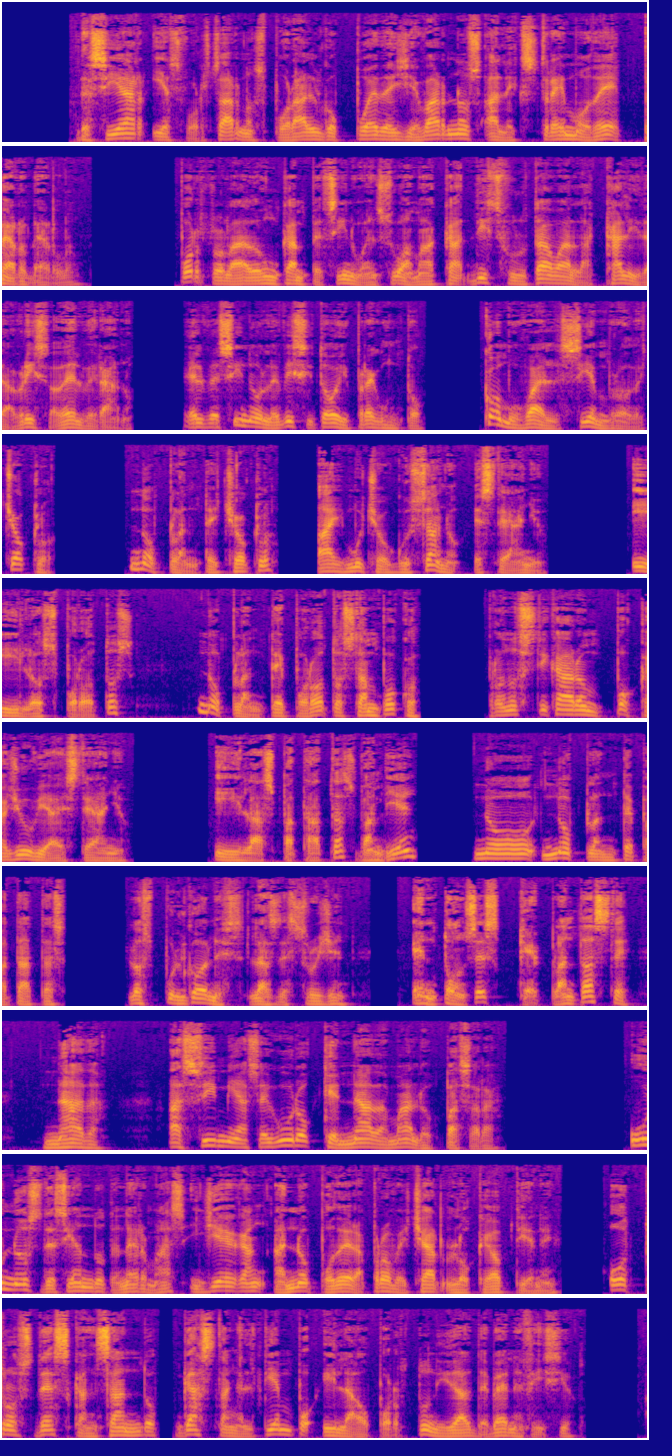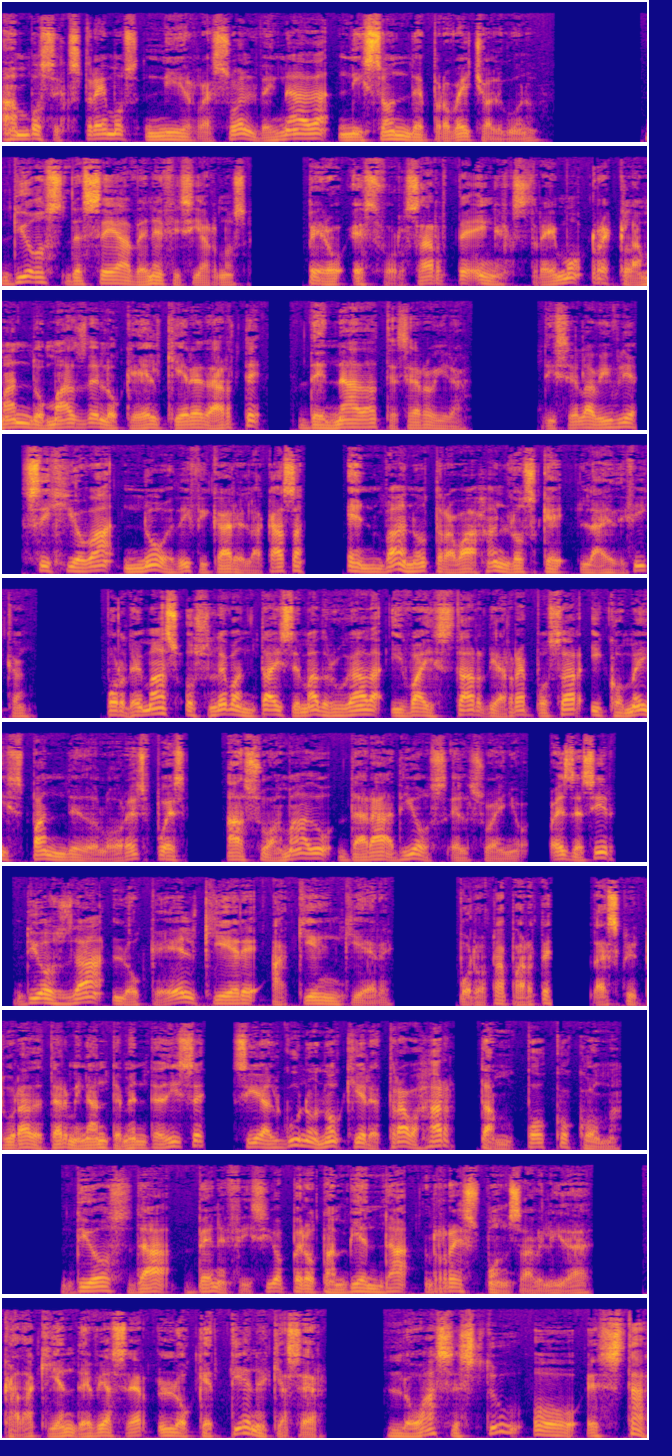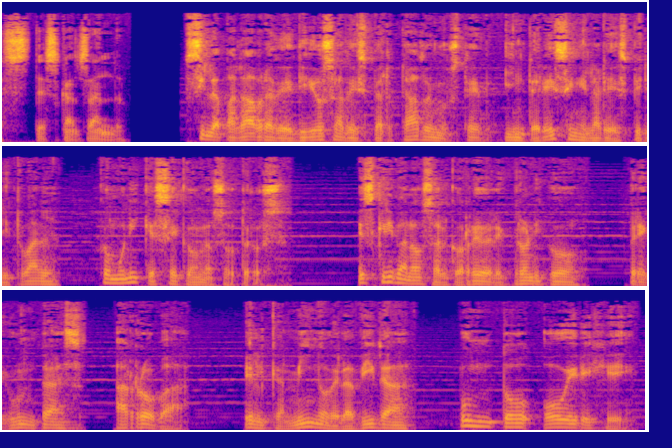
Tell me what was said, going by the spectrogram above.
Desear y esforzarnos por algo puede llevarnos al extremo de perderlo. Por otro lado, un campesino en su hamaca disfrutaba la cálida brisa del verano. El vecino le visitó y preguntó ¿Cómo va el siembro de choclo? No planté choclo, hay mucho gusano este año. ¿Y los porotos? No planté porotos tampoco. Pronosticaron poca lluvia este año. ¿Y las patatas van bien? No, no planté patatas. Los pulgones las destruyen. Entonces, ¿qué plantaste? Nada. Así me aseguro que nada malo pasará. Unos deseando tener más llegan a no poder aprovechar lo que obtienen. Otros descansando gastan el tiempo y la oportunidad de beneficio. Ambos extremos ni resuelven nada ni son de provecho alguno. Dios desea beneficiarnos, pero esforzarte en extremo reclamando más de lo que Él quiere darte, de nada te servirá. Dice la Biblia, si Jehová no edificare la casa, en vano trabajan los que la edifican. Por demás os levantáis de madrugada y vais tarde a reposar y coméis pan de dolores, pues a su amado dará Dios el sueño. Es decir, Dios da lo que Él quiere a quien quiere. Por otra parte, la escritura determinantemente dice, si alguno no quiere trabajar, tampoco coma. Dios da beneficio, pero también da responsabilidad. Cada quien debe hacer lo que tiene que hacer. ¿Lo haces tú o estás descansando? Si la palabra de Dios ha despertado en usted interés en el área espiritual, comuníquese con nosotros. Escríbanos al correo electrónico preguntas arroba elcaminodelavida.org.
